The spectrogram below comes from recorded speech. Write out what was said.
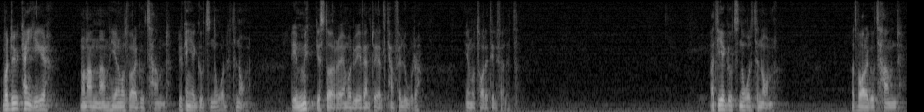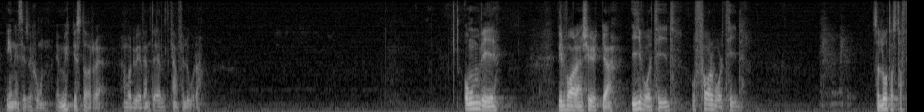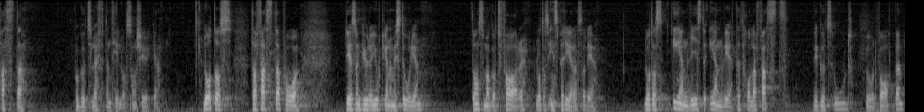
Vad du kan ge någon annan genom att vara Guds hand, du kan ge Guds nåd till någon. Det är mycket större än vad du eventuellt kan förlora genom att ta det tillfället. Att ge Guds nåd till någon, att vara Guds hand in i en situation, är mycket större än vad du eventuellt kan förlora. Om vi vill vara en kyrka i vår tid och för vår tid, så låt oss ta fasta på Guds löften till oss som kyrka. Låt oss ta fasta på det som Gud har gjort genom historien. De som har gått före, låt oss inspireras av det. Låt oss envist och envetet hålla fast vid Guds ord, vårt vapen.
